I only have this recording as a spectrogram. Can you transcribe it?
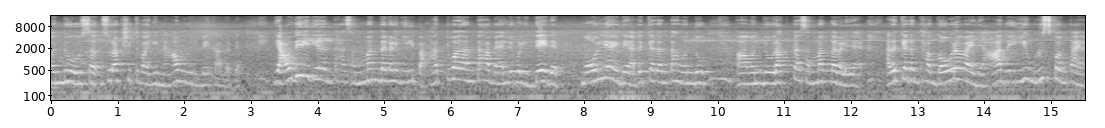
ಒಂದು ಸ, ಸುರಕ್ಷಿತವಾಗಿ ನಾವು ಇರಬೇಕಾಗತ್ತೆ. ಯಾವುದೇ ರೀತಿಯಾದಂತಹ ಸಂಬಂಧಗಳಿಗೆ ಇಲ್ಲಿ ಮಹತ್ವದಂತಹ ವ್ಯಾಲ್ಯೂಗಳು ಇದ್ದೇ ಇದೆ, ಮೌಲ್ಯ ಇದೆ, ಅದಕ್ಕೆ ಆದಂತಹ ಒಂದು ಒಂದು ರಕ್ತ ಸಂಬಂಧಗಳಿದೆ, ಅದಕ್ಕೆ ಆದಂತಹ ಗೌರವ ಇದೆ. ಆದರೆ ಇಲ್ಲಿ ಉಳಿಸ್ಕೊತಾ ಇಲ್ಲ.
